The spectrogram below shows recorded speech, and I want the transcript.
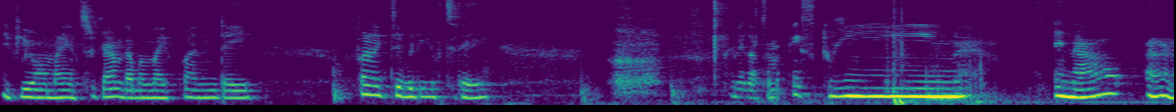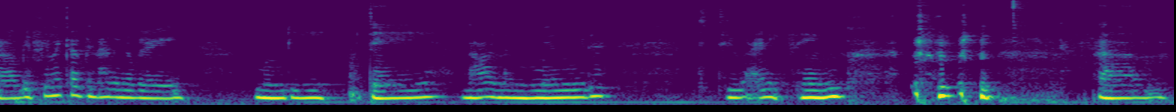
If you're on my Instagram, that was my fun day, fun activity of today. And I got some ice cream. And now, I don't know, I feel like I've been having a very moody day, not in the mood to do anything. um,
